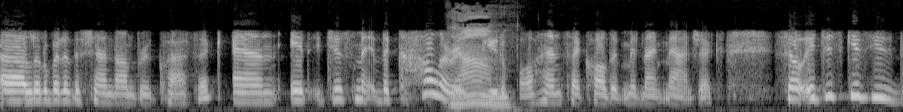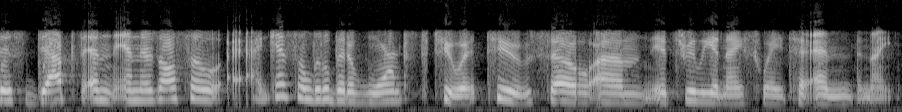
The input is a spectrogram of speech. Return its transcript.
a little bit of the Chandon Brut Classic, and it just made, the color is beautiful. Hence, I called it Midnight Magic. So it just gives you this depth, and and there's also, I guess, a little bit of warmth to it too. So um, it's really a nice way to end the night.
